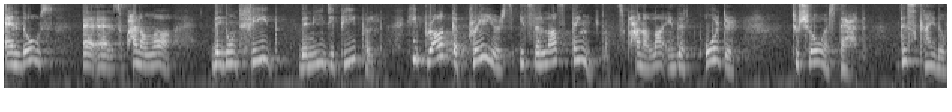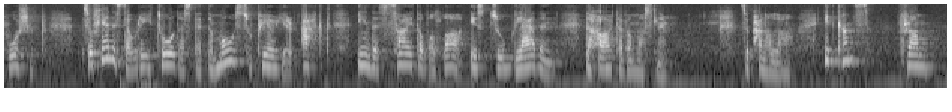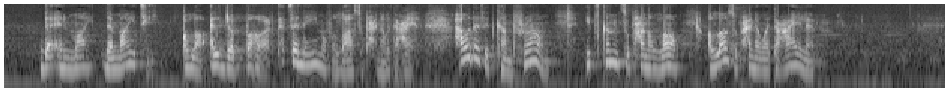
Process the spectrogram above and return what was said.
And those, uh, uh, subhanallah, they don't feed the needy people he brought the prayers, it's the last thing, subhanAllah, in the order to show us that this kind of worship. Sufyan al-Thawri told us that the most superior act in the sight of Allah is to gladden the heart of a Muslim. Subhanallah. It comes from the, Almighty, the mighty Allah, Al Jabbar. That's the name of Allah subhanahu wa ta'ala. How does it come from? It's come, subhanallah, Allah subhanahu wa ta'ala.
